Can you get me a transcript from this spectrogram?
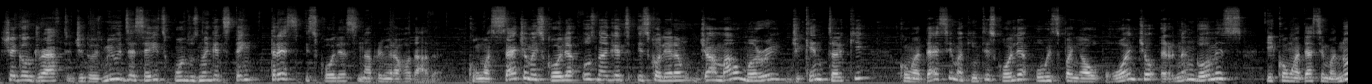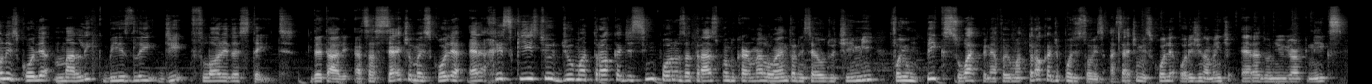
chega o draft de 2016, quando os Nuggets têm 3 escolhas na primeira rodada. Com a sétima escolha, os Nuggets escolheram Jamal Murray, de Kentucky, com a 15ª escolha, o espanhol Juancho Hernán Gómez, e com a 19 escolha, Malik Beasley, de Florida State. Detalhe, essa sétima escolha era resquício de uma troca de 5 anos atrás, quando Carmelo Anthony saiu do time. Foi um pick swap, né? Foi uma troca de posições. A sétima escolha originalmente era do New York Knicks,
